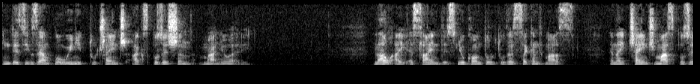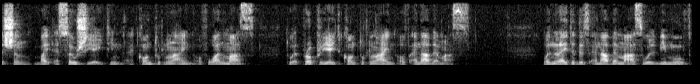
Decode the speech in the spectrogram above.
In this example, we need to change axe position manually. Now I assign this new contour to the second mass and I change mass position by associating a contour line of one mass to appropriate contour line of another mass. When later this another mass will be moved,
